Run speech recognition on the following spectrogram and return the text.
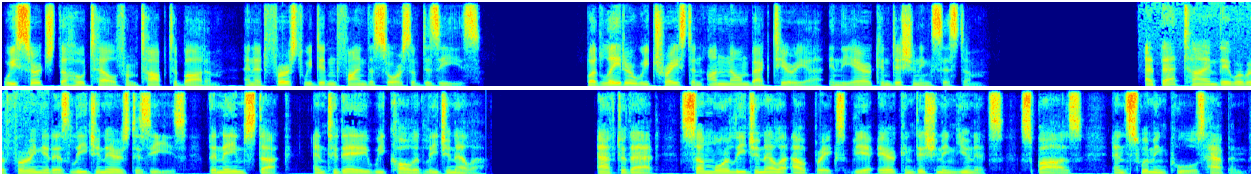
We searched the hotel from top to bottom, and at first we didn't find the source of disease. But later we traced an unknown bacteria in the air conditioning system. At that time they were referring it as Legionnaire's disease, the name stuck, and today we call it Legionella. After that, some more Legionella outbreaks via air conditioning units, spas, and swimming pools happened.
